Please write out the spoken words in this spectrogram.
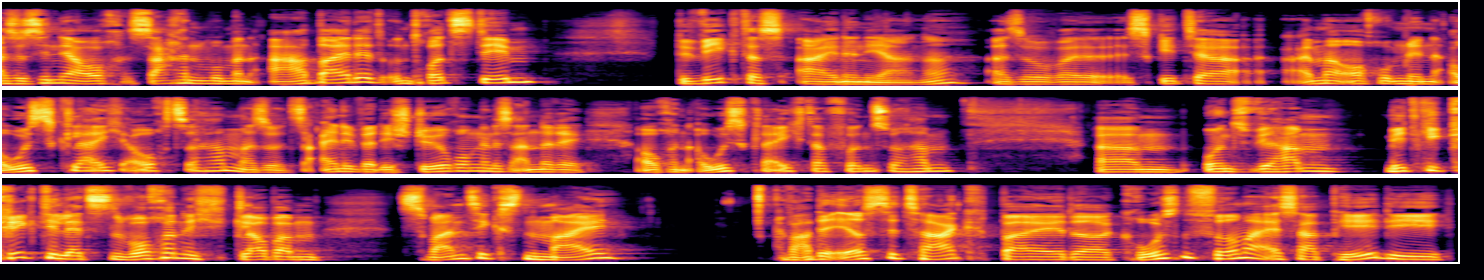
also es sind ja auch Sachen, wo man arbeitet und trotzdem bewegt das einen ja, ne? Also, weil es geht ja einmal auch um den Ausgleich auch zu haben. Also das eine wäre die Störungen, das andere auch einen Ausgleich davon zu haben. Ähm, und wir haben mitgekriegt die letzten Wochen, ich glaube am 20. Mai war der erste Tag bei der großen Firma SAP, die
